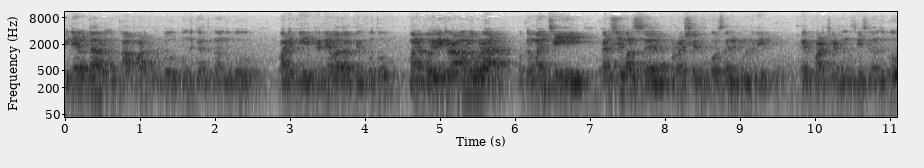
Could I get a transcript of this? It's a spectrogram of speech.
వినియోగదారులను కాపాడుకుంటూ ముందుకెళ్తున్నందుకు వారికి ధన్యవాదాలు తెలుపుతూ మన బొలివి గ్రామంలో కూడా ఒక మంచి కన్స్యూమర్స్ ప్రొటెక్షన్ ఫోర్స్ అనేటువంటిది ఏర్పాటు చేయడం చేసినందుకు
